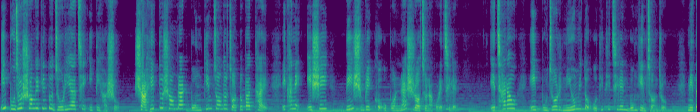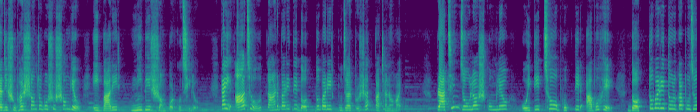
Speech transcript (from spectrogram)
এই পুজোর সঙ্গে কিন্তু জড়িয়ে আছে ইতিহাসও। সাহিত্য সম্রাট বঙ্কিমচন্দ্র চট্টোপাধ্যায় এখানে এসেই বিষ বৃক্ষ উপন্যাস রচনা করেছিলেন। এছাড়াও এই পুজোর নিয়মিত অতিথি ছিলেন বঙ্কিমচন্দ্র। নেতাজি সুভাষচন্দ্র বসুর সঙ্গেও এই বাড়ির নিবিড় সম্পর্ক ছিল। তাই আজও তাঁর বাড়িতে দত্তবাড়ির পূজার প্রসাদ পাঠানো হয়। প্রাচীন জৌলস কমলেও ঐতিহ্য ও ভক্তির আবহে দত্তবাড়ির দুর্গাপুজো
